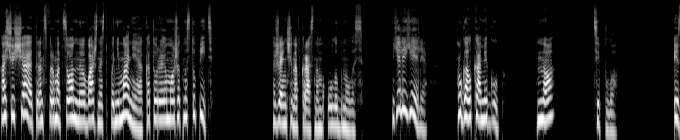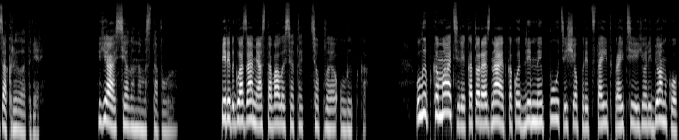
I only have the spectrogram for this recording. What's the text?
ощущая трансформационную важность понимания, которое может наступить. Женщина в красном улыбнулась. Еле-еле, уголками губ, но тепло. И закрыла дверь. Я села на мостовую. Перед глазами оставалась эта теплая улыбка. Улыбка матери, которая знает, какой длинный путь еще предстоит пройти ее ребенку,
